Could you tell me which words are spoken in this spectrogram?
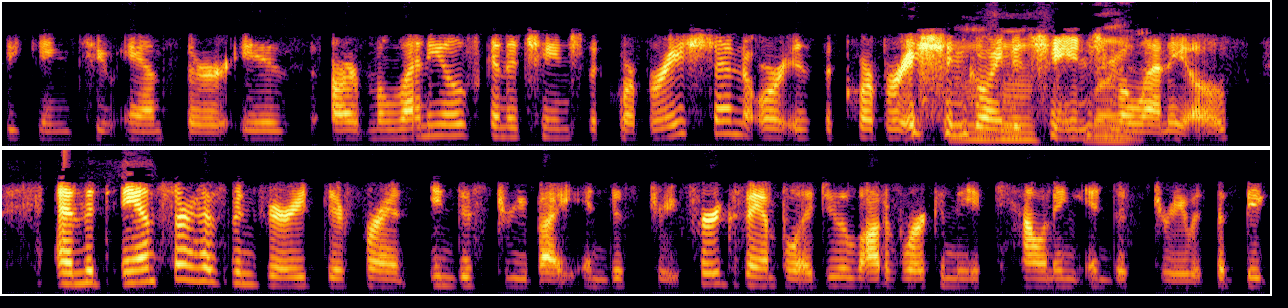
seeking to answer is are millennials going to change the corporation or is the corporation mm-hmm, going to change right. millennials? And the answer has been very different industry by industry. For example, I do a lot of work in the accounting industry with the big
